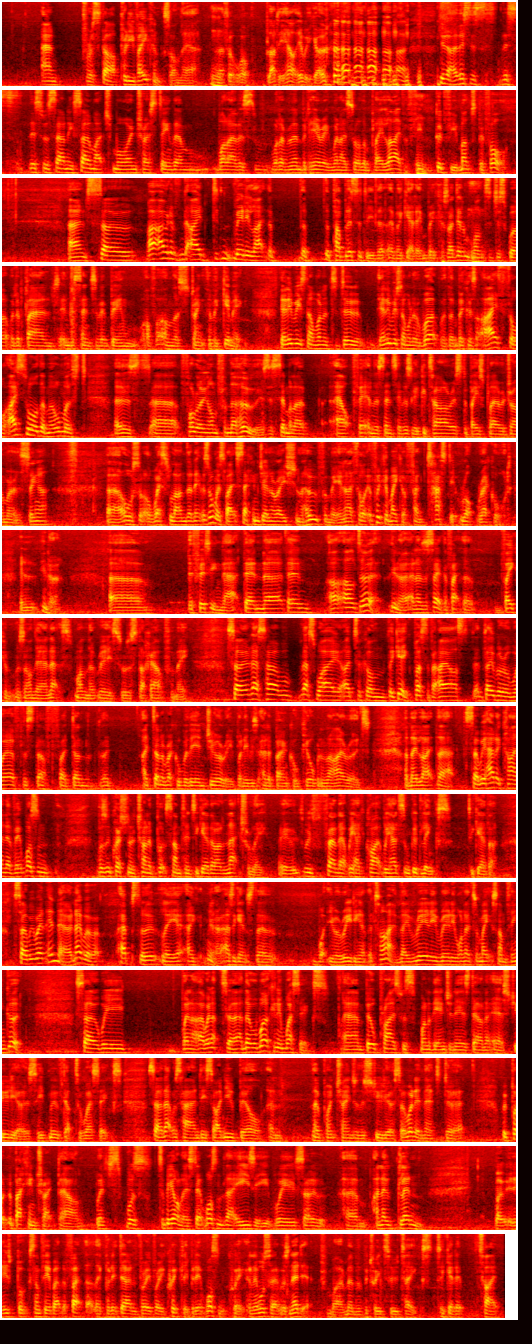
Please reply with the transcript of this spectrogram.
And for a start, pretty vacants on there. And I mm. thought, well, bloody hell, here we go. you know, this is this this was sounding so much more interesting than what I was what I remembered hearing when I saw them play live a few mm. good few months before. And so I, I would have I didn't really like the, the the publicity that they were getting because I didn't want to just work with a band in the sense of it being off on the strength of a gimmick. The only reason I wanted to do the only reason I wanted to work with them because I thought I saw them almost as uh, following on from the Who as a similar outfit in the sense it was a guitarist, a bass player, a drummer, and a singer. Uh, all sort of West London. It was almost like second generation Who for me, and I thought if we could make a fantastic rock record, and you know, uh, befitting that, then uh, then I'll, I'll do it. You know, and as I say, the fact that Vacant was on there, and that's one that really sort of stuck out for me. So that's how. That's why I took on the gig. Plus the fact I asked, they were aware of the stuff I'd done. I'd done a record with Ian Dury when he was had a band called Kilburn and the High Roads, and they liked that. So we had a kind of. It wasn't. It wasn't a question of trying to put something together unnaturally. It we found out we had quite. We had some good links together. So we went in there, and they were absolutely, uh, you know, as against the what you were reading at the time. They really, really wanted to make something good. So we, when I went up to, and they were working in Wessex. Um, Bill Price was one of the engineers down at Air Studios. He'd moved up to Wessex, so that was handy. So I knew Bill, and no point changing the studio. So I went in there to do it. We put the backing track down, which was, to be honest, it wasn't that easy. We so um, I know Glenn wrote in his book something about the fact that they put it down very, very quickly, but it wasn't quick. And also, it was an edit, from what I remember, between two takes to get it tight.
